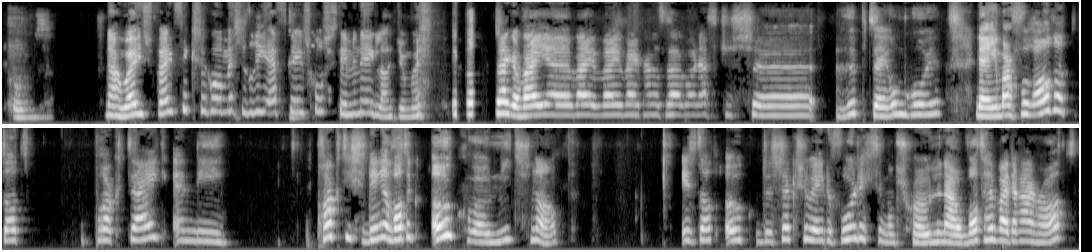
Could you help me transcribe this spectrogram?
klopt. Nou, wij, wij fixen gewoon met z'n drie even het schoolsysteem in Nederland, jongens. Ik wil zeggen, wij, eh, wij, wij, wij gaan het daar gewoon eventjes uh, huppatee omgooien. Nee, maar vooral dat, dat praktijk en die praktische dingen, wat ik ook gewoon niet snap, is dat ook de seksuele voorlichting op scholen. Nou, wat hebben wij eraan gehad?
